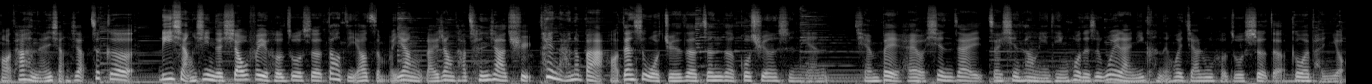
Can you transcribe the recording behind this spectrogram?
哦，他很难想象这个理想性的消费合作社到底要怎么样来让它撑下去，太难了吧？好，但是我觉得真的过去二十年，前辈还有现在在线上聆听，或者是未来你可能会加入合作社的各位朋友，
